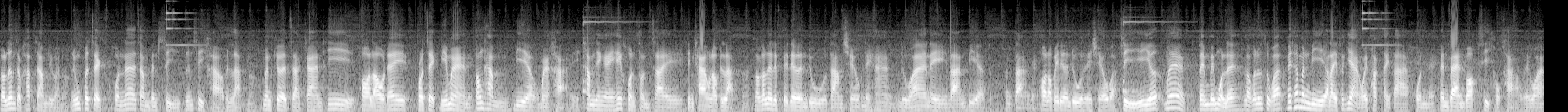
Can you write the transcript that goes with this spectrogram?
เราเริ่มจากภาพจำดีกว่าเนาะนุ่งโปรเจกต์คนน่าจะจำเป็นสีพื้นสีขาวเป็นหลักเนาะมันเกิดจากการที่พอเราได้โปรเจกต์นี้มาเนี่ยต้องทำเบียร์ออกมาขายทำยังไงให้คนสนใจสินค้าของเราเป็นหลักเนาะเราก็เลยไปเดินดูตามเชลฟ์ในห้าง หรือว่าในร้านเบียร์ ต่างๆเนี่ยพอเราไปเดินดูในเชลฟ์อะสีเยอะมากเต็มไปหมดเลย เราก็รู้สึกว่าเฮ้ยถ้ามันมีอะไรสักอย่างไว้พักสายตาคนนะเป็นแบรนด์บ็อกซ์สีขาวๆไว้วาง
